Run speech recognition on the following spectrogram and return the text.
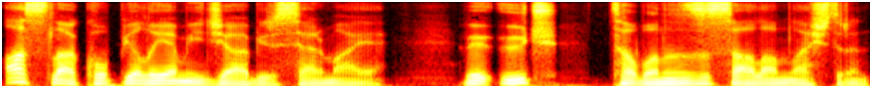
asla kopyalayamayacağı bir sermaye. Ve 3. Tabanınızı sağlamlaştırın.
